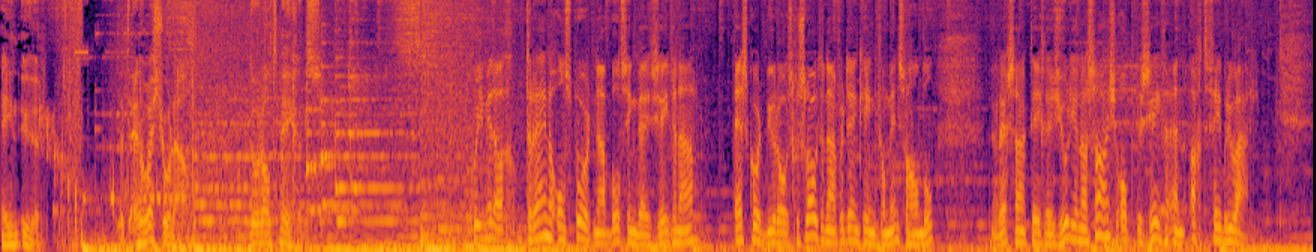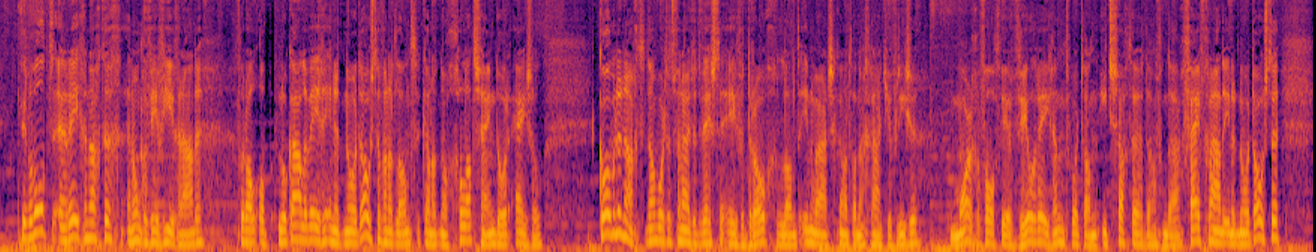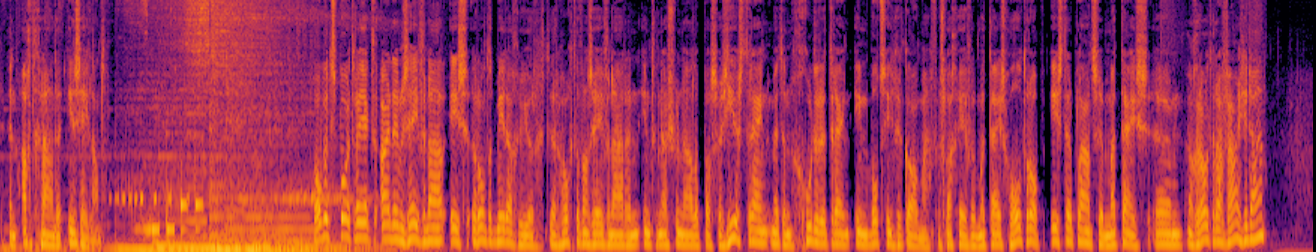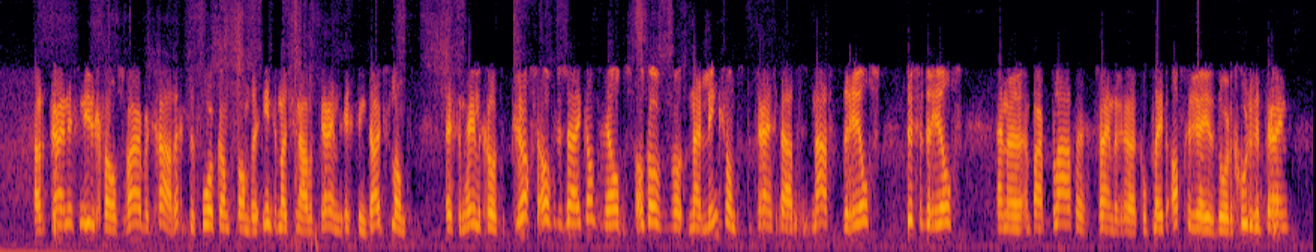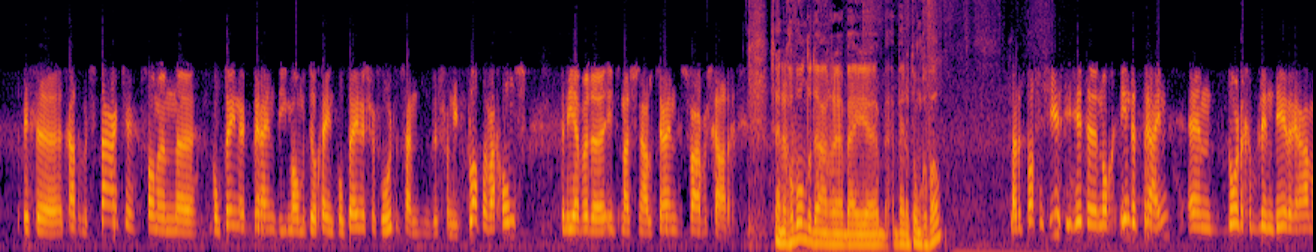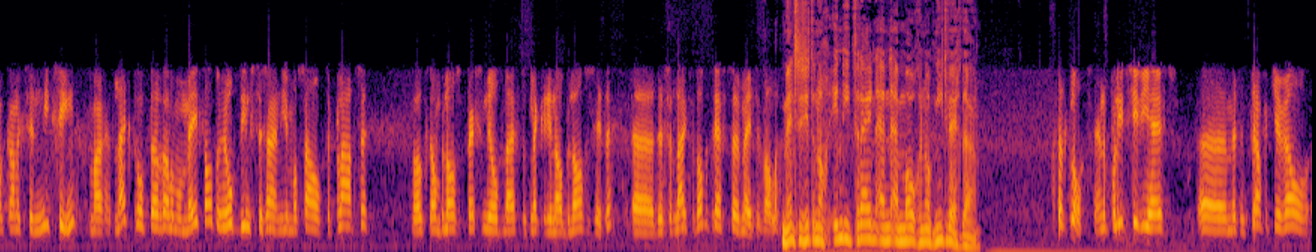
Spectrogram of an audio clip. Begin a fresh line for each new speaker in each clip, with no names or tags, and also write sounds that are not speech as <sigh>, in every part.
1 uur. Het NOS-journaal. Door Alt Megens.
Goedemiddag. Treinen ontspoord na botsing bij Zevenaar. Escortbureaus gesloten na verdenking van mensenhandel. Een rechtszaak tegen Julian Assange op 7 en 8 februari. Het is en regenachtig en ongeveer 4 graden. Vooral op lokale wegen in het noordoosten van het land kan het nog glad zijn door ijzel. Komende nacht dan wordt het vanuit het westen even droog. Landinwaarts kan het dan een graadje vriezen. Morgen volgt weer veel regen. Het wordt dan iets zachter dan vandaag. 5 graden in het noordoosten en 8 graden in Zeeland. Op het spoortraject Arnhem-Zevenaar is rond het middaguur... ter hoogte van Zevenaar een internationale passagierstrein... met een goederentrein in botsing gekomen. Verslaggever Matthijs Holtrop is ter plaatse. Matthijs, um, een grote ravage daar?
Nou, de trein is in ieder geval zwaar beschadigd. De voorkant van de internationale trein richting Duitsland... heeft een hele grote kras over de zijkant. Helpt ook over naar links, want de trein staat naast de rails, tussen de rails... En uh, een paar platen zijn er uh, compleet afgereden door de goederentrein. Het, is, uh, het gaat om het staartje van een containertrein die momenteel geen containers vervoert. Het zijn dus van die platte wagons. En die hebben de internationale trein zwaar beschadigd.
Zijn er gewonden daar bij, bij dat ongeval?
Nou, de passagiers die zitten nog in de trein. En door de geblindeerde ramen kan ik ze niet zien. Maar het lijkt erop dat het allemaal meevalt. De hulpdiensten zijn hier massaal ter plaatse. Maar ook het ambulancepersoneel blijft ook lekker in de ambulance zitten. Uh, dus het lijkt wat dat betreft uh, mee te vallen.
Mensen zitten nog in die trein en, en mogen ook niet weg daar?
Dat klopt. En de politie die heeft uh, met een trappetje wel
